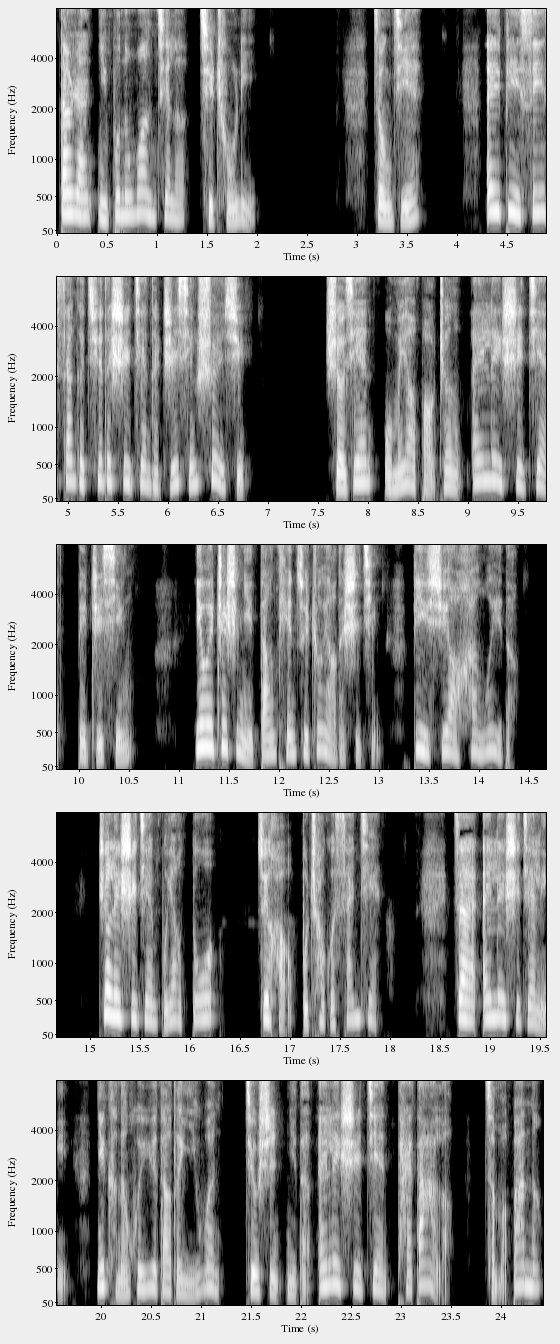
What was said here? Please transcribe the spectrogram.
当然，你不能忘记了去处理。总结，A、B、C 三个区的事件的执行顺序。首先，我们要保证 A 类事件被执行，因为这是你当天最重要的事情，必须要捍卫的。这类事件不要多，最好不超过三件。在 A 类事件里，你可能会遇到的疑问就是：你的 A 类事件太大了，怎么办呢？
